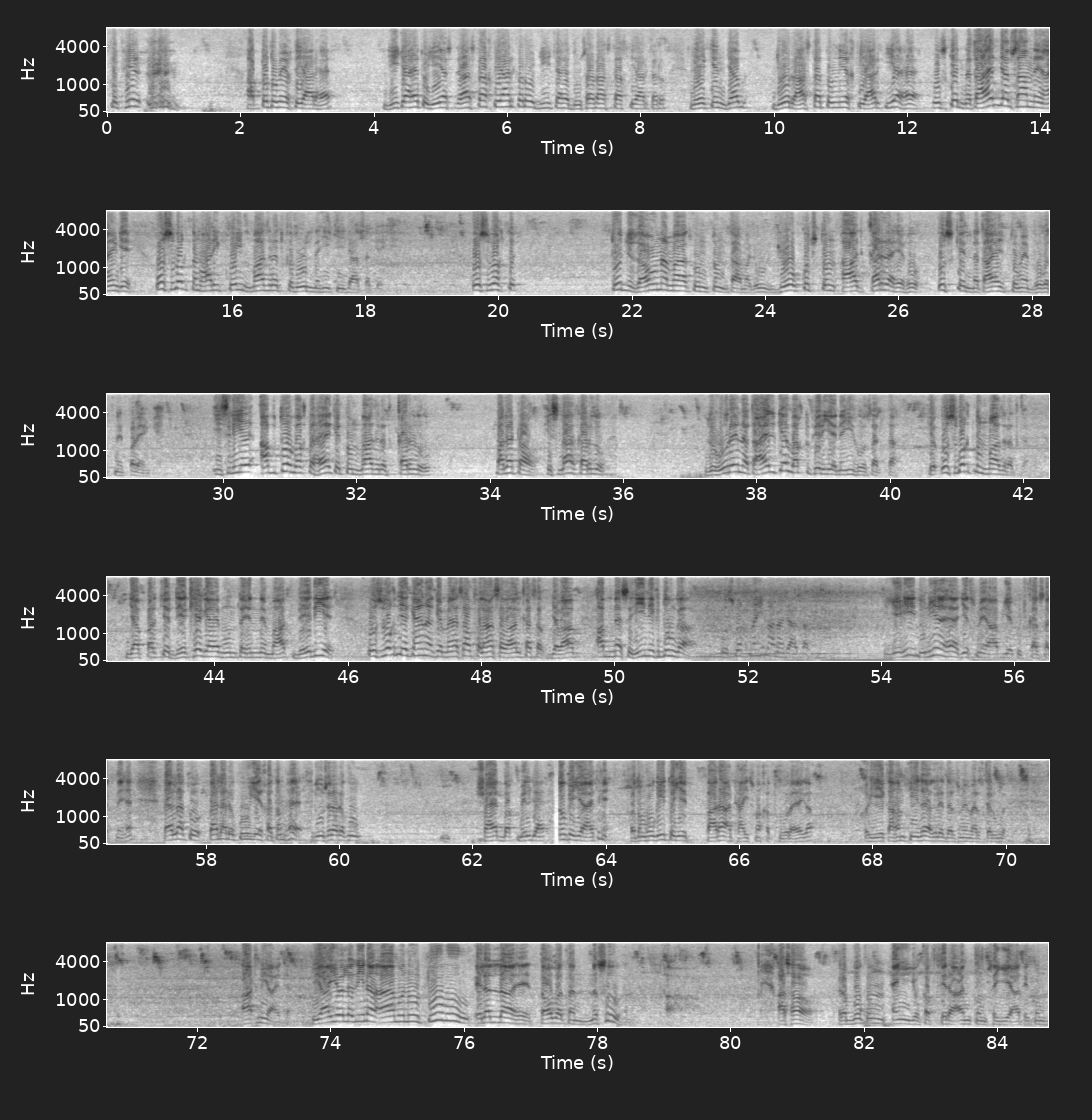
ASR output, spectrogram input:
कि फिर अब तो तुम्हें इख्तियार है। जी चाहे तो ये रास्ता अख्तियार करो, जी चाहे दूसरा रास्ता अख्तियार करो। लेकिन जब जो रास्ता तुमने अख्तियार किया है, उसके नतज जब सामने आएँगे उस वक्त तुम्हारी कोई माजरत कबूल नहीं की जा सकेगी उस वक्त तुझ जौना मा कुन तुम तामलून, जो कुछ तुम आज कर रहे हो, उसके नतज तुम्हें भुगतने पड़ेंगे। इसलिए अब तो वक्त है कि तुम माजरत कर लो, पलट आओ, इसलाह कर लो। जहूर नतज के वक्त फिर ये नहीं हो सकता कि उस वक्त तुम माजरत करो। जब पर्चे देखे गए मुमतहन ने मार्क दे दिए। उस वक्त ये कहना कि मैं सब फलां सवाल का जवाब अब मैं सही लिख दूँगा। उस वक्त नहीं माना जाता। यही दुनिया है जिसमें आप ये कुछ कर सकते हैं। पहला तो पहला रकू ये ख़त्म है, दूसरा रकू शायद वक्त मिल जाए। क्योंकि ये आयतें ख़त्म हो गई तो ये पारा अट्ठाईसवां ख़त्म हो रहेगा। और ये एक अहम चीज़ है, अगले दर्स में मैं अर्ज़ करूँगा। आठवीं आयत है। याजीना आमनु तूबू है तौबतन नसूहन। आसाओ रब्बुकुम ऐ युकफ्फिर अनकुम सय्यातिकुम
